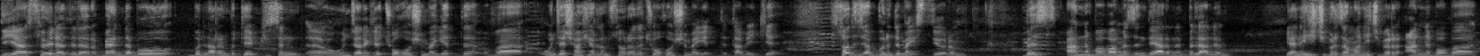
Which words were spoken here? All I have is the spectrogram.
diye söylediler. Ben de bu bunların bu tepkisinin e, öncelikle çok hoşuma gitti ve önce şaşırdım sonra da çok hoşuma gitti tabii ki. Sadece bunu demek istiyorum. Biz anne babamızın değerini bilelim. Yani hiçbir zaman hiçbir anne baba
